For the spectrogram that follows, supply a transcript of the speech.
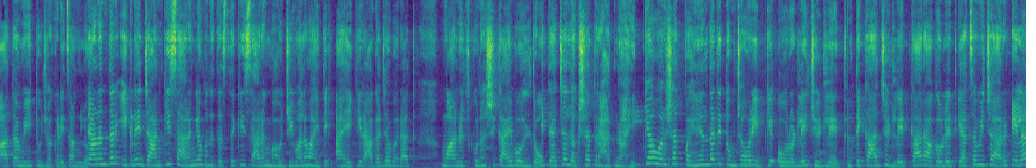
आता मी तुझ्याकडे चांगलं. त्यानंतर इकडे जानकी सारंगला म्हणत असते की सारंग भाऊजी मला माहिती आहे की रागाच्या भरात माणूस कुणाशी काय बोलतो? त्याच्या लक्षात राहत नाही. इतक्या वर्षात पहिल्यांदा ते तुमच्यावर इतके ओरडले चिडलेत. ते का चिडलेत का रागवलेत याचा विचार केलात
